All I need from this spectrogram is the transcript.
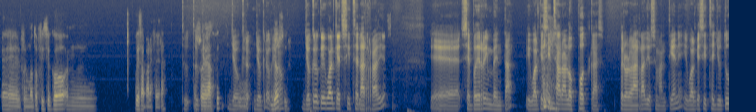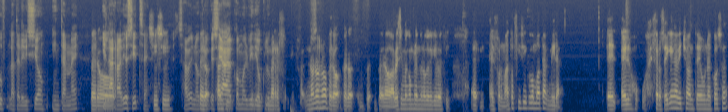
eh, el formato físico mm, desaparecerá. ¿Tú- tú Eso es crees? así. Yo, Mm, creo, yo creo que Yo no. sí. Yo creo que igual que existen las radios, eh, se puede reinventar. Igual que existen ahora los podcasts, pero la radio se mantiene. Igual que existe YouTube, la televisión, Internet Pero y la radio existe. sí, sí. ¿Sabes? No pero, creo que sea como el videoclub. me ref- No, no, no, pero, pero, pero a ver si me comprende lo que te quiero decir. El, el formato físico como tal, mira, el, el ju- 06 ha dicho antes una cosa,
